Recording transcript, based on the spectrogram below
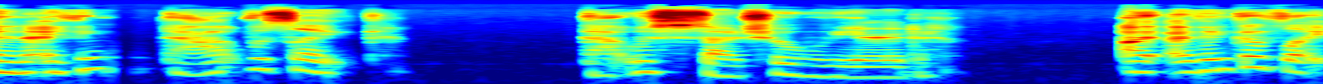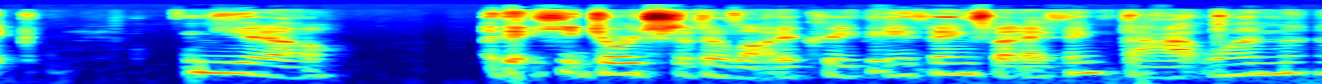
and i think that was like that was such a weird i i think of like you know he george did a lot of creepy things but i think that one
